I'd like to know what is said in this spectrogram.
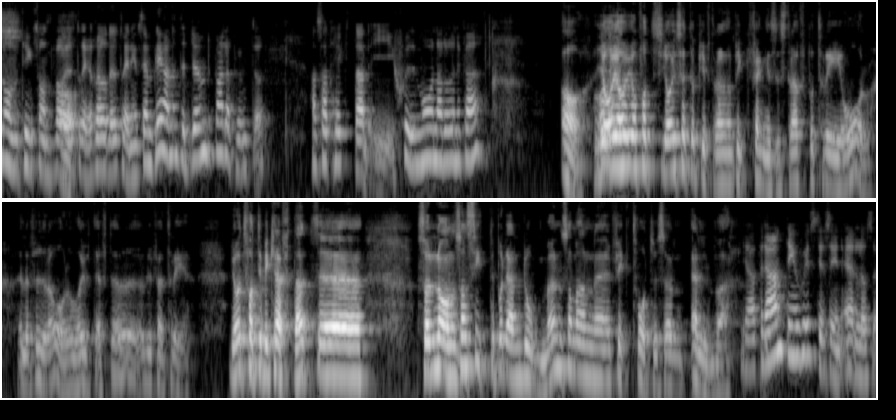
Någonting sånt var Ja. utre- rörde utredningen. Sen blev han inte dömd på alla punkter. Han satt häktad i sju månader ungefär. Ja, jag, jag, jag, har fått, jag har ju sett uppgifter att han fick fängelsestraff på tre år. Eller fyra år och var ute efter ungefär tre. Vi har inte fått det bekräftat. eh, Så någon som sitter på den domen som han eh, fick 2011. Ja, för det är antingen skyddstillsyn eller så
